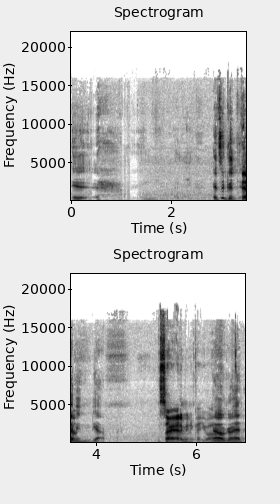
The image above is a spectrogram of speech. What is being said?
it, it's a good. I mean, yeah. Sorry, I didn't mean to cut you off. No, go ahead.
